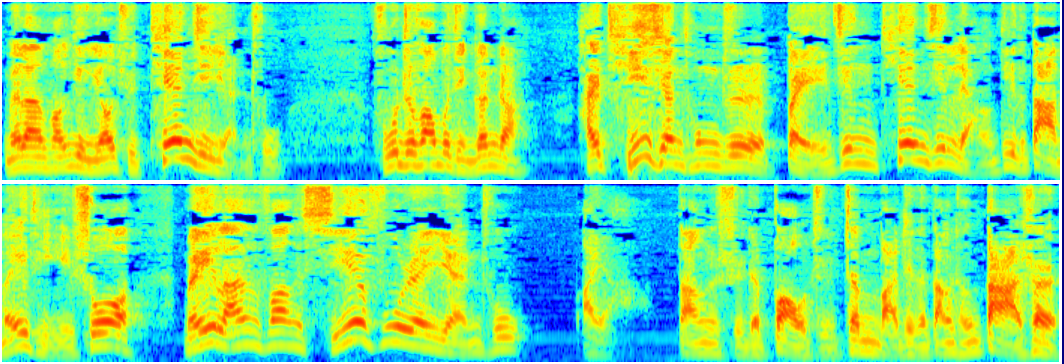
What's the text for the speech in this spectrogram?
梅兰芳应邀去天津演出，福芝芳不仅跟着，还提前通知北京、天津两地的大媒体说梅兰芳携夫人演出。哎呀，当时这报纸真把这个当成大事儿，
